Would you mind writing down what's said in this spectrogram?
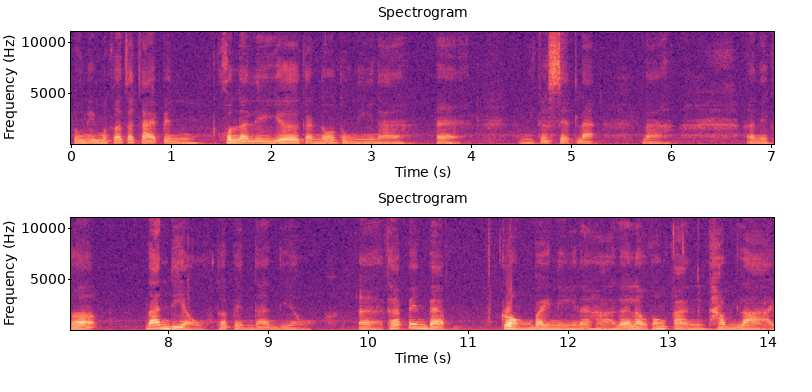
ตรงนี้มันก็จะกลายเป็นคนละเลเยอร์กันเนาะตรงนี้นะอะอันนี้ก็เสร็จล้วนะอันนี้ก็ด้านเดียวถ้าเป็นด้านเดียวอ่าถ้าเป็นแบบกล่องใบนี้นะคะ แล้วเราต้องการทำลาย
